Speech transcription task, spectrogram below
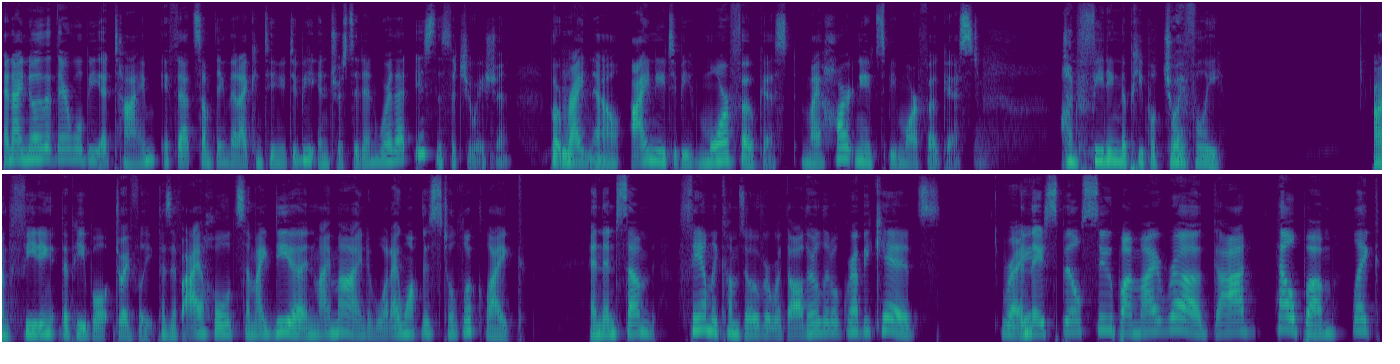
And I know that there will be a time if that's something that I continue to be interested in where that is the situation. But right Mhm. now, I need to be more focused. My heart needs to be more focused on feeding the people joyfully. On feeding the people joyfully. Because if I hold some idea in my mind of what I want this to look like, and then some family comes over with all their little grubby kids right? and they spill soup on my rug, God help them. Like,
